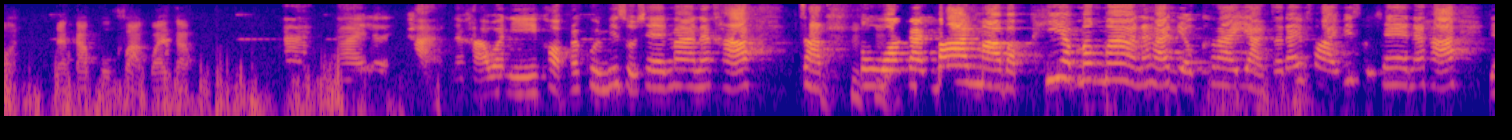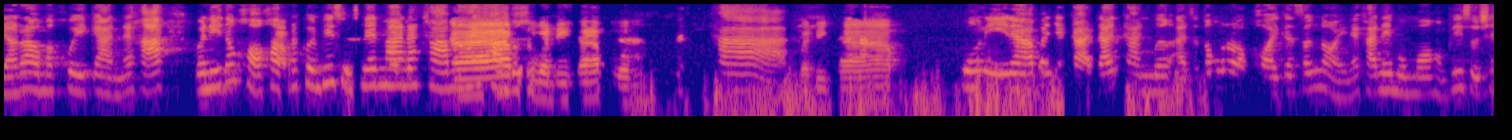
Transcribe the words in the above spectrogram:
ก่อนนะครับ ผมฝากไว้ครับ ได้เลยค่ะนะคะ วันนี้ขอบพระคุณพี่สุเชษมากนะคะ จัดตัวกันบ้านมาแบบเพียบมากๆนะคะ เดี๋ยวใครอยากจะได้ไฟล์พี่สุเชษนะคะ เดี๋ยวเรามาคุยกันนะคะ วันนี้ต้องขอขอบพระคุณพี่สุเชษมากนะคะมาให้ความรู้สวัสดีครับผมค่ะสวัสดีครับ ช่วงนี้นะคะบรรยากาศด้านการเมืองอาจจะต้องรอคอยกันสักหน่อยนะคะ ในมุมมองของพี่สุเช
